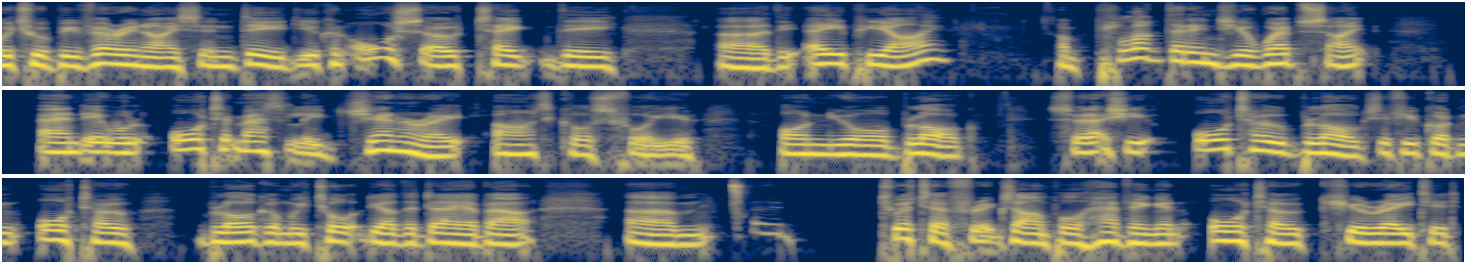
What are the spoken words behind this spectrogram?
which would be very nice indeed. You can also take the uh, the API and plug that into your website, and it will automatically generate articles for you on your blog. So it actually auto blogs. If you've got an auto blog, and we talked the other day about um, Twitter, for example, having an auto curated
